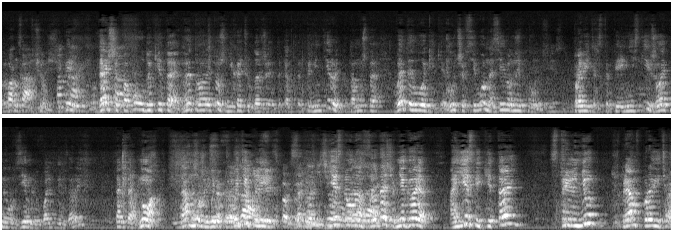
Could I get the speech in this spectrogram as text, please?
да, Пока. в чем? Пока. Теперь Ну, дальше пока. по поводу Китая. Но этого я тоже не хочу даже это как-то комментировать, потому что в этой логике лучше всего на Северный полюс правительство перенести, желательно его в землю во льды зарыть. Тогда. Но там может быть потеплее. Если у нас задача, мне говорят, а если Китай стрельнет прямо в правительство?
